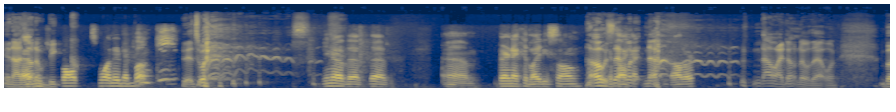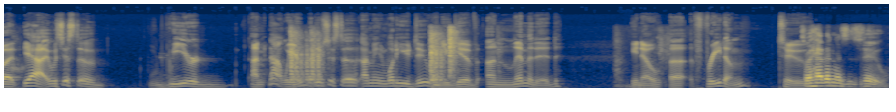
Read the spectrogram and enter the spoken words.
and i thought it would be wanted a monkey it's what you know the the um, Barenaked Lady song. Oh, is that what? It, no, no, I don't know that one. But yeah, it was just a weird. I mean, not weird, but it was just a. I mean, what do you do when you give unlimited, you know, uh, freedom to? So heaven is a zoo.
